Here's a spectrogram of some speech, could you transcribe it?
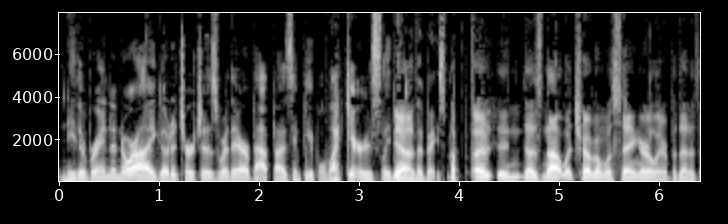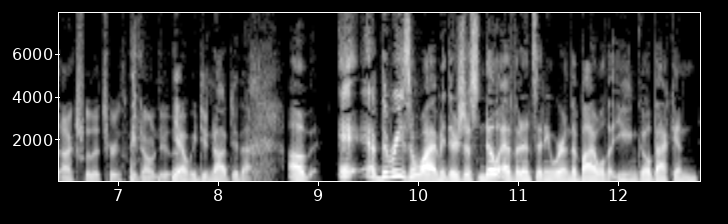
neither Brandon nor I go to churches where they are baptizing people vicariously down yeah, in the basement. Uh, and that's not what Trevor was saying earlier, but that is actually the truth. We don't do that. yeah, we do not do that. Um, and the reason why, I mean, there's just no evidence anywhere in the Bible that you can go back and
